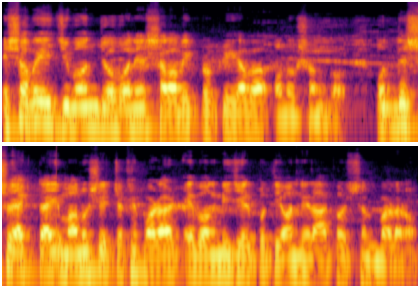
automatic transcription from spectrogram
এসবেই জীবন যৌবনের স্বাভাবিক প্রক্রিয়া বা অনুষঙ্গ। উদ্দেশ্য একটাই মানুষের চোখে পড়ার এবং নিজের প্রতি অন্যের আকর্ষণ বাড়ানো।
